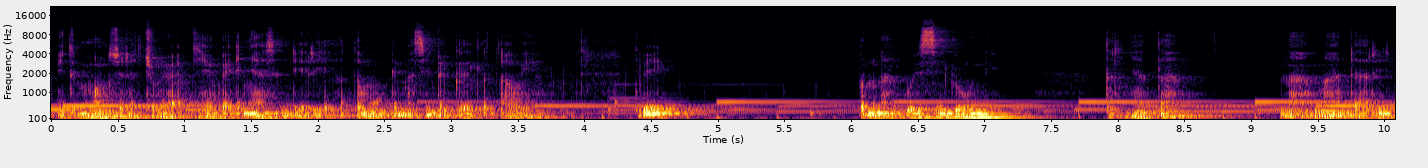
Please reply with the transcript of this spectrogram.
itu memang sudah cewek ceweknya sendiri atau mungkin masih dekat tahu ya. Tapi pernah gue singgung nih ternyata nama dari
